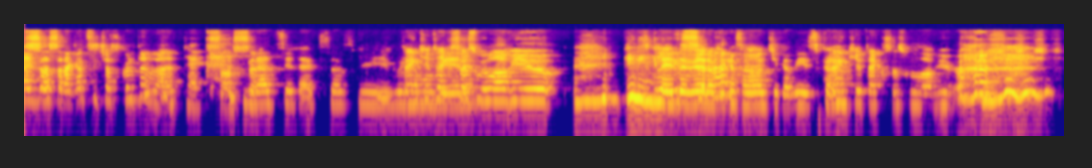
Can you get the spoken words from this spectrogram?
Texas, ragazzi, ci ascoltano dal Texas. Grazie Texas, vi Thank you, bene. Texas, we love you. In inglese, Yes. vero? Perché sennò non ci capiscono. Thank you, Texas, we love you.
